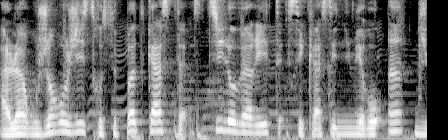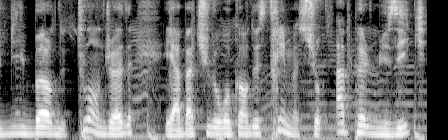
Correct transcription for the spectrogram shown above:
À l'heure où j'enregistre ce podcast, Still Over It s'est classé numéro 1 du Billboard 200 et a battu le record de stream sur Apple Music.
